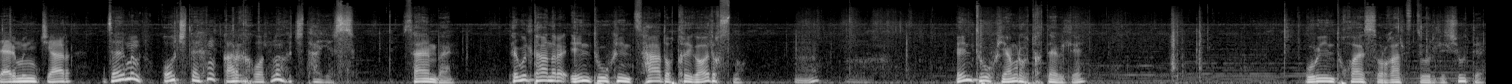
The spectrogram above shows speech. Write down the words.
зарим нь 60, зарим нь 30 дахин гаргах болно гэж та ярьсан. Сайн байна. Тэгвэл та нар энэ түүхийн цаад утгыг ойлгосноо? Энэ түүх ямар утгатай вүлээ? Үрийн тухай сургаалт зөвлөл шүү дээ.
